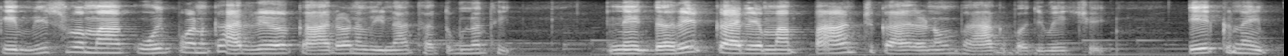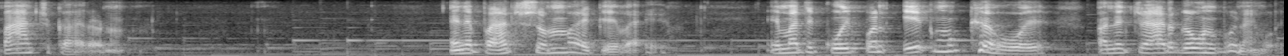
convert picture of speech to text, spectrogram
કે વિશ્વમાં કોઈ પણ કાર્ય કારણ વિના થતું નથી ને દરેક કાર્યમાં પાંચ કારણો ભાગ ભજવે છે. એક નહીં, પાંચ કારણો. એને પાંચ સમવાય કહેવાય. એમાંથી કોઈ પણ એક મુખ્ય હોય અને ચાર ગૌણ પણ હોય.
